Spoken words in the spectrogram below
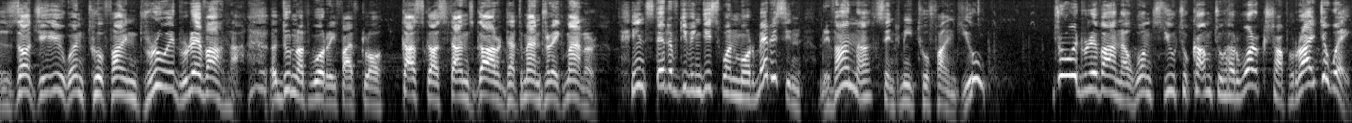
Zaji went to find Druid Ravana. Do not worry, Five Claw. Casca stands guard at Mandrake Manor. Instead of giving this one more medicine, Ravana sent me to find you. Druid Ravana wants you to come to her workshop right away.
